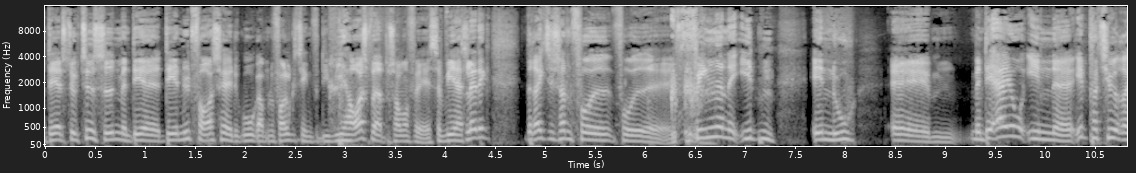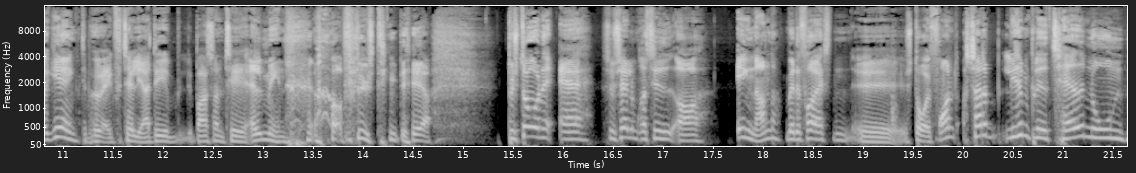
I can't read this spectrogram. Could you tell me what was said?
Og det er et stykke tid siden, men det er, det er nyt for os her i det gode gamle Folketing, fordi vi har også været på sommerferie, så vi har slet ikke rigtig sådan fået, fået øh, fingrene i den endnu. Øhm, men det er jo en øh, etpartiet regering, det behøver jeg ikke fortælle jer, det er bare sådan til almen oplysning det her. Bestående af Socialdemokratiet og ingen andre. Mette Frederiksen øh, står i front, og så er der ligesom blevet taget nogle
